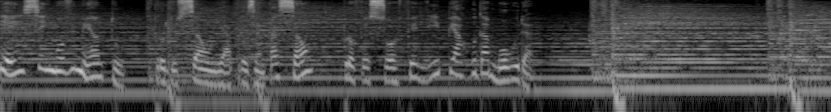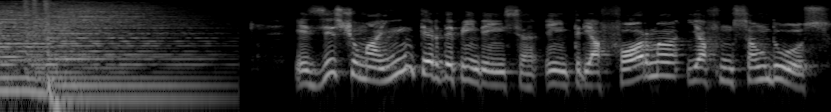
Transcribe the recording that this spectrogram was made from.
Ciência em Movimento. Produção e apresentação, professor Felipe Arruda Moura. Existe uma interdependência entre a forma e a função do osso.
